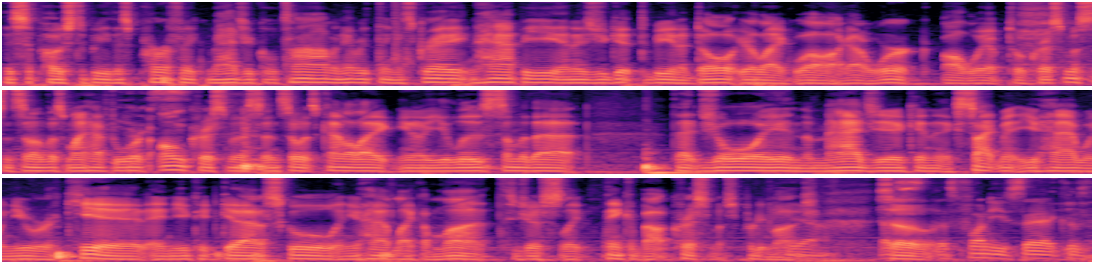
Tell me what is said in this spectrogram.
it's supposed to be this perfect magical time and everything is great and happy and as you get to be an adult you're like well i gotta work all the way up till christmas and some of us might have to work Yes. on christmas and so it's kind of like you know you lose some of that that joy and the magic and the excitement you had when you were a kid and you could get out of school and you had like a month to just like think about christmas pretty much Yeah. That's, so that's funny you say it because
